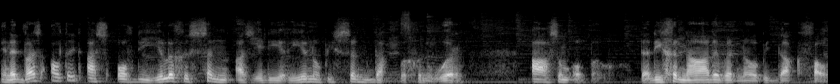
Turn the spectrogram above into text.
En dit was altyd asof die hele gesin as jy die reën op die sinkdak begin hoor, asem ophou. Dat die genade wat nou op die dak val,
